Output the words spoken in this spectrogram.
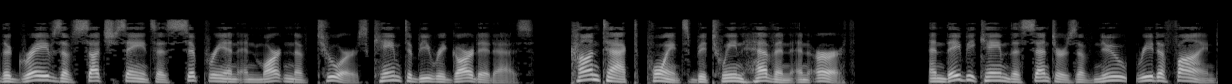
The graves of such saints as Cyprian and Martin of Tours came to be regarded as contact points between heaven and earth, and they became the centers of new, redefined,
